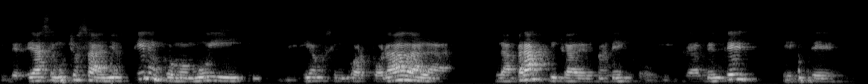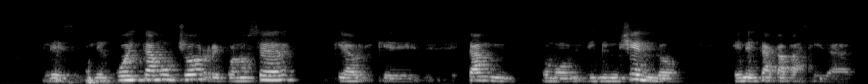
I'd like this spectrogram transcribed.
desde hace muchos años, tienen como muy, digamos, incorporada la, la práctica del manejo y realmente este, les, cuesta mucho reconocer que, están como disminuyendo en esta capacidad.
